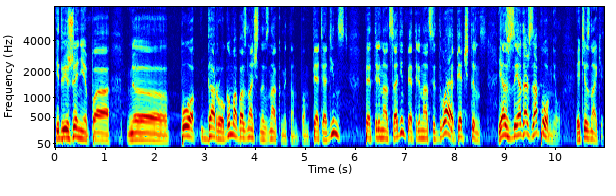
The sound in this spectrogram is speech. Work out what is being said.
и движение по, э, по дорогам, обозначенных знаками, там, по 5.11, 5.13.1, 5.13.2, 5.14. Я, я даже запомнил эти знаки.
